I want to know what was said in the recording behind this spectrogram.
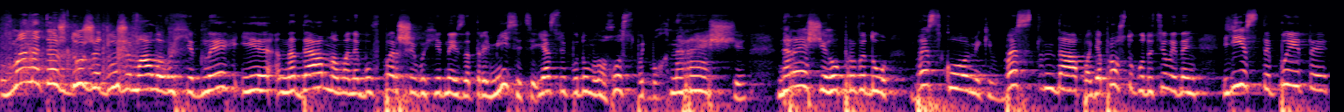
В мене теж дуже-дуже мало вихідних, і недавно в мене був перший вихідний за три місяці. Я собі подумала, Господь Бог, нарешті, нарешті його проведу без коміків, без стендапа. Я просто буду цілий день їсти, пити.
